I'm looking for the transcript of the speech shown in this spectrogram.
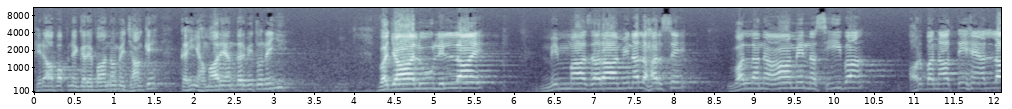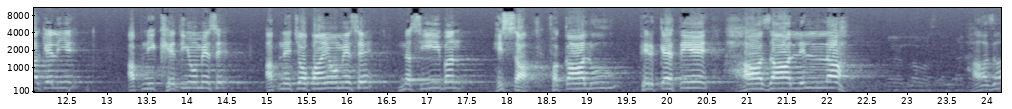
پھر آپ اپنے گریبانوں میں جھانکیں، کہیں ہمارے اندر بھی تو نہیں ہے۔ وجالو للہ مما ذرا من الحر سے ولنعام نصیبہ اور بناتے ہیں اللہ کے لیے اپنی کھیتیوں میں سے، اپنے چوپایوں میں سے نصیبن حصہ۔ فکالو پھر کہتے ہیں حاضا للہ حاضا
